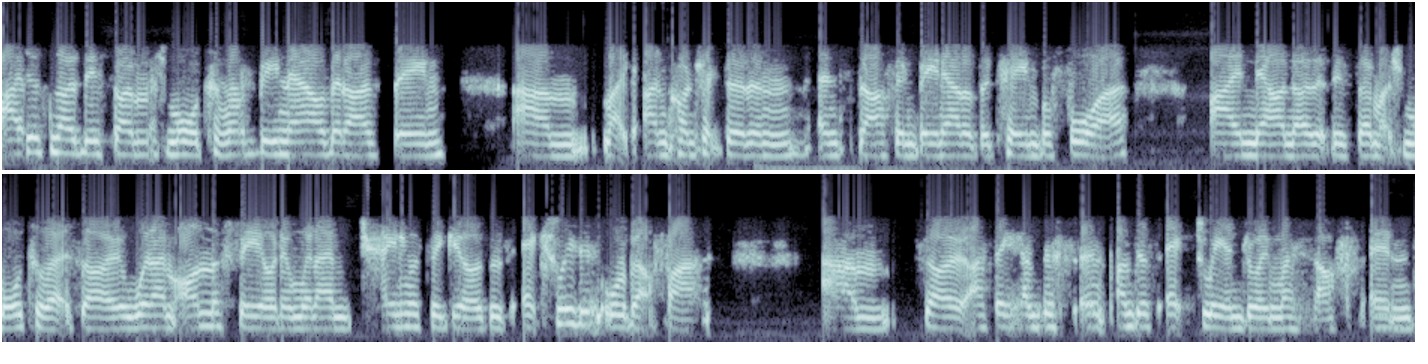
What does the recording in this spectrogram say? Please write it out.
I just know there's so much more to rugby now that I've been um, like uncontracted and, and stuff and been out of the team before. I now know that there's so much more to it. So when I'm on the field and when I'm training with the girls, it's actually just all about fun. Um, so I think I'm just I'm just actually enjoying myself and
